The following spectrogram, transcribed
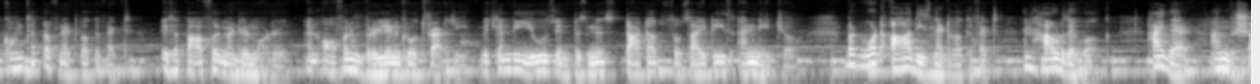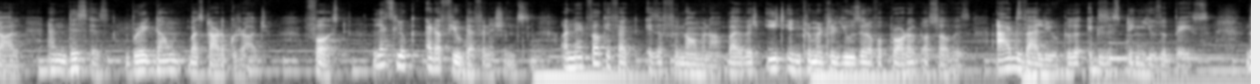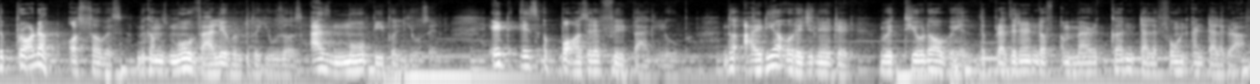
concept of network effects is a powerful mental model and often a brilliant growth strategy which can be used in business, startups, societies, and nature. But what are these network effects and how do they work? Hi there, I'm Vishal, and this is Breakdown by Startup Garage. First, let's look at a few definitions. A network effect is a phenomena by which each incremental user of a product or service adds value to the existing user base. The product or service becomes more valuable to the users as more people use it. It is a positive feedback loop. The idea originated with Theodore Vail, the president of American Telephone and Telegraph,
